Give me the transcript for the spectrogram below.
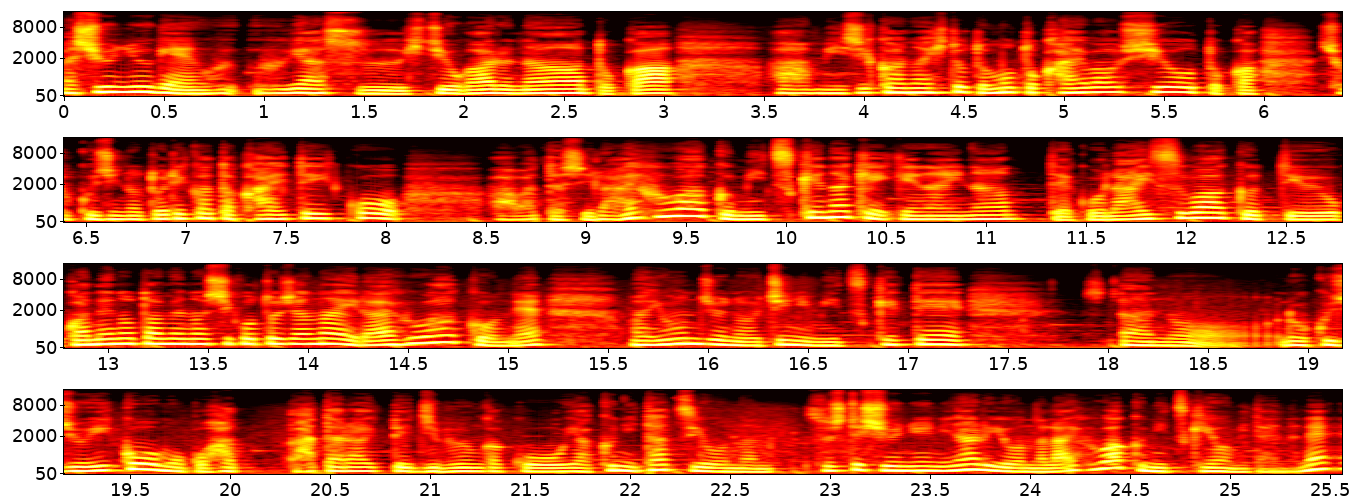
まあ、収入源増やす必要があるなとかあ身近な人ともっと会話をしようとか食事の取り方変えていこう。あ私ライフワーク見つけなきゃいけないなってこうライスワークっていうお金のための仕事じゃないライフワークをね、まあ、40のうちに見つけてあの60以降もこう働いて自分がこう役に立つようなそして収入になるようなライフワーク見つけようみたいなね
